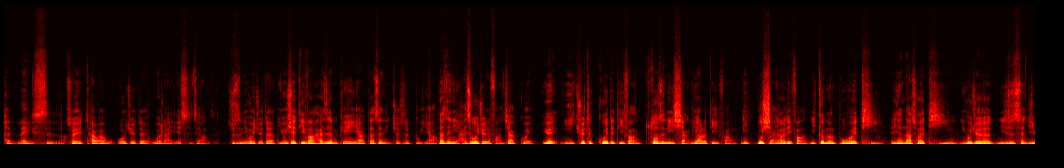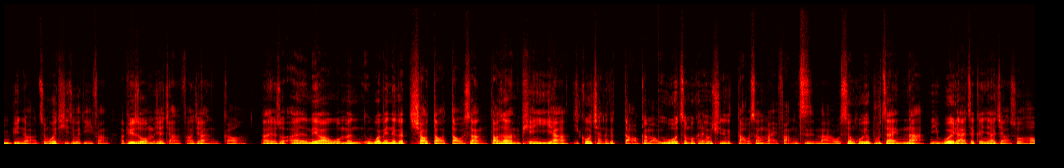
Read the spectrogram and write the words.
很类似了。所以台湾，我觉得未来也是这样子，就是你会觉得有些地方还是很便宜啊，但是你就是不要，但是你还是会觉得房价贵，因为你觉得贵的地方都是你想要的地方，你不想要的地方你根本不会提，人家拿出来提，你会觉得你是神经病啊，怎么会提这个地方啊？比如说我们现在讲房价很高。然后就说，哎，没有啊，我们外面那个小岛岛上，岛上很便宜啊。你跟我讲那个岛干嘛？我怎么可能会去那个岛上买房子嘛？我生活又不在那。你未来再跟人家讲说，好，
